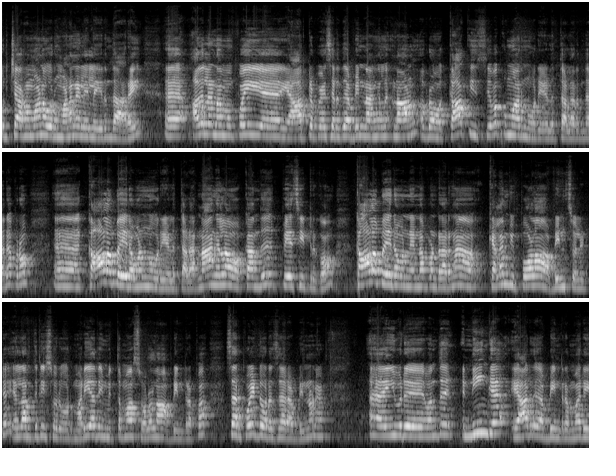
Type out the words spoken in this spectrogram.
உற்சாகமான ஒரு மனநிலையில் இருந்த அறை. அதில் நம்ம போய் யார்கிட்ட பேசுகிறது அப்படின்னு நாங்கள் நானும் அப்புறம் காக்கி சிவகுமார்னு ஒரு எழுத்தாளர் இருந்தார். அப்புறம் காலபைரவன் ஒரு எழுத்தாளர். நாங்கள்லாம் உட்காந்து பேசிகிட்டு இருக்கோம். காலபைரவன் என்ன பண்ணுறாருன்னா கிளம்பி போகலாம் அப்படின்னு சொல்லிட்டு எல்லார்த்திட்டையும் ஒரு ஒரு மரியாதை மித்தமாக சொல்லலாம் அப்படின்றப்ப சார் போயிட்டு வரேன் சார் அப்படின்னோடனே இவர் வந்து நீங்கள் யார்? அப்படின்ற மாதிரி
